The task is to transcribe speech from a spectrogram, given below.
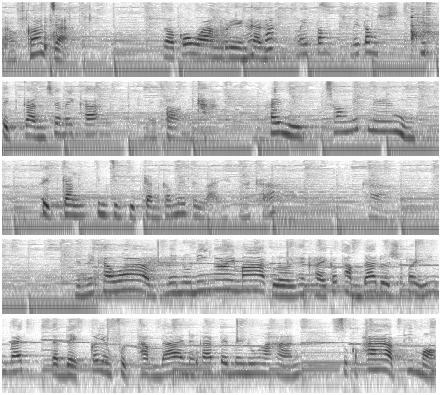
เราก็จะเราก็วางเรียงกันนะคะไม่ต้องไม่ต้องคิดติดกันใช่ไหมคะไม่ต้องค่ะ ให้มีช่องนิดนึง ติดกันจริงๆติดกันก็ไม่เป็นไรนะคะค่ะ เห็นไหมคะว่าเมนูนี้ง่ายมากเลยใครๆก็ทำได้โดยเฉพาะอย่างยิ่งแม้แต่เด็กก็ยังฝึกทำได้นะคะ เป็นเมนูอาหารสุขภาพที่เหมาะ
